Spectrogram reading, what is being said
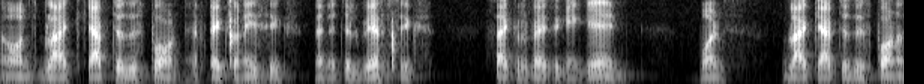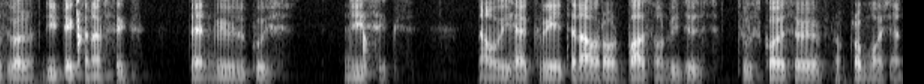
once black captures this pawn, f takes on e6, then it will be f6, sacrificing again. Once black captures this pawn as well, g takes on f6, then we will push g6. Now we have created our own pawn which is two squares away from promotion.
